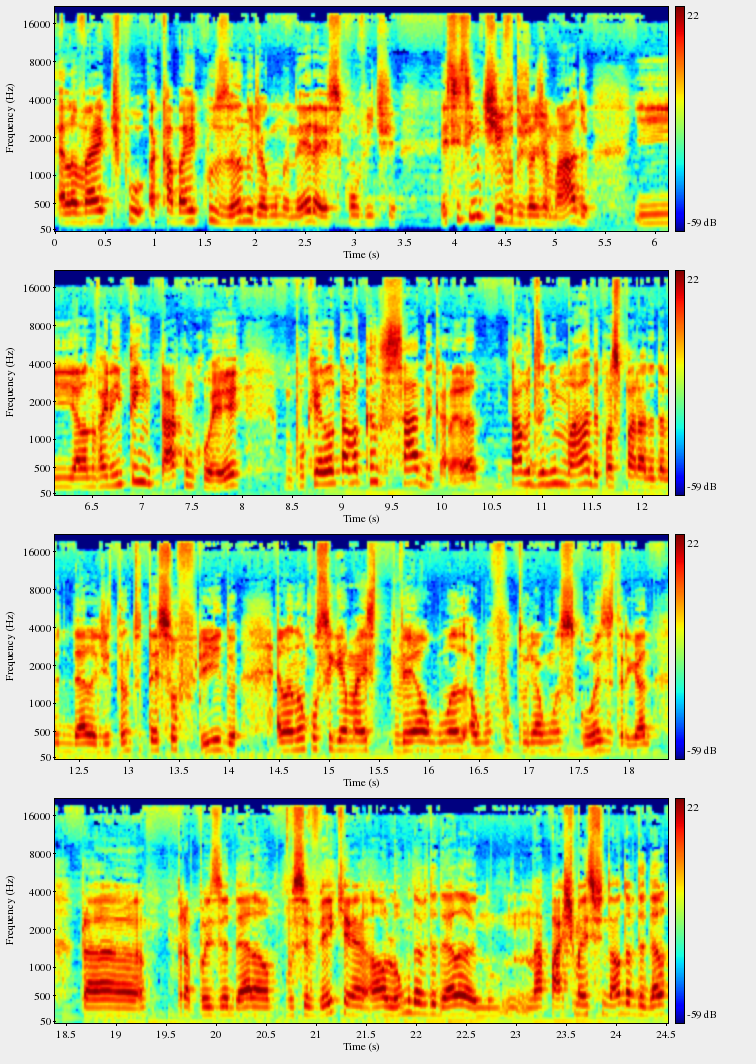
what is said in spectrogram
ela vai, tipo, acabar recusando de alguma maneira esse convite, esse incentivo do Jorge Amado, e ela não vai nem tentar concorrer, porque ela tava cansada, cara. Ela tava desanimada com as paradas da vida dela, de tanto ter sofrido. Ela não conseguia mais ver alguma, algum futuro em algumas coisas, tá ligado? Pra, pra poesia dela. Você vê que ao longo da vida dela, na parte mais final da vida dela,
